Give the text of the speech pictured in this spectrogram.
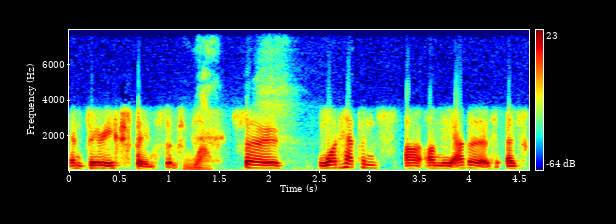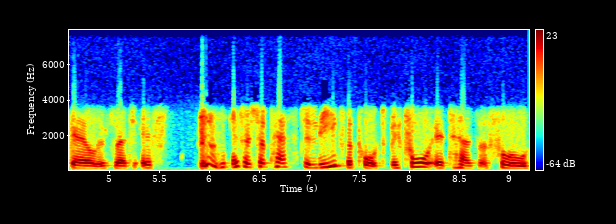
and very expensive. Wow. So what happens uh, on the other uh, scale is that if if a ship has to leave the port before it has a full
